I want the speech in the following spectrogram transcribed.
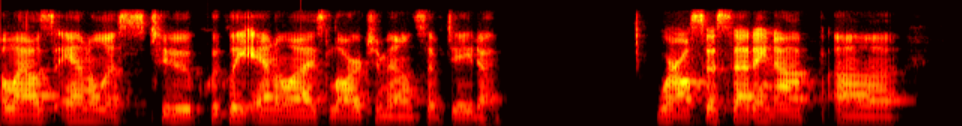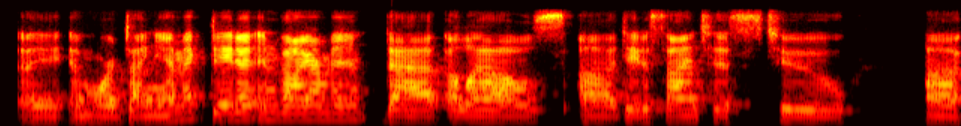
allows analysts to quickly analyze large amounts of data. We're also setting up uh, a, a, more dynamic data environment that allows uh, data scientists to uh,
